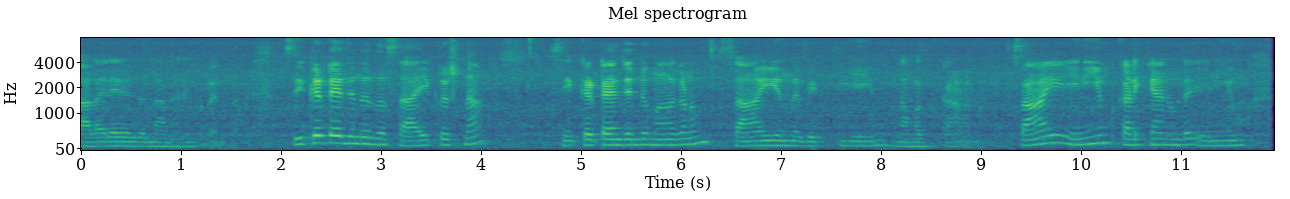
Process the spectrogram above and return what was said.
തളരരുതെന്നാണ് ഞാൻ പറയുന്നത്. സീക്രട്ട് ഏജന്റ് എന്ന സായി കൃഷ്ണ സീക്രട്ട് ഏജന്റുമാകണം സായി എന്ന വ്യക്തിയെയും നമുക്ക് കാണണം. സായി ഇനിയും കളിക്കാനുണ്ട്. ഇനിയും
